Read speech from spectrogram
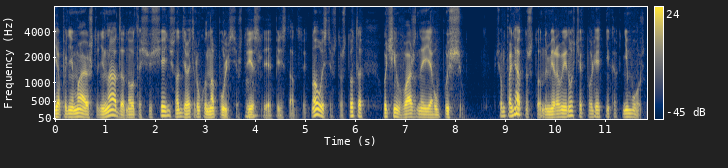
я понимаю, что не надо, но вот ощущение, что надо держать руку на пульсе, что если я перестану смотреть новости, что что-то очень важное я упущу. Причем понятно, что на мировые новости человек повлиять никак не может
